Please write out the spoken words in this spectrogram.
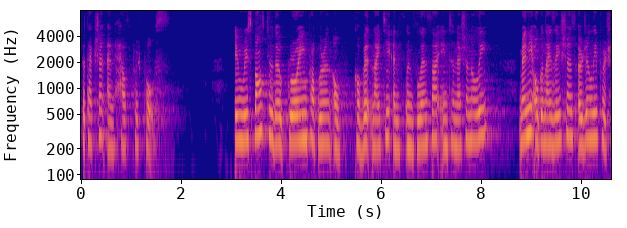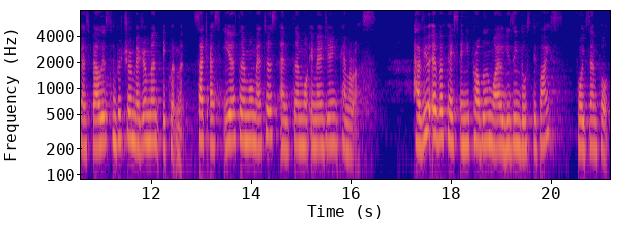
protection, and health purpose. In response to the growing problem of COVID-19 and influenza internationally, many organizations urgently purchase various temperature measurement equipment, such as ear thermometers and thermal imaging cameras. Have you ever faced any problem while using those devices? For example,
